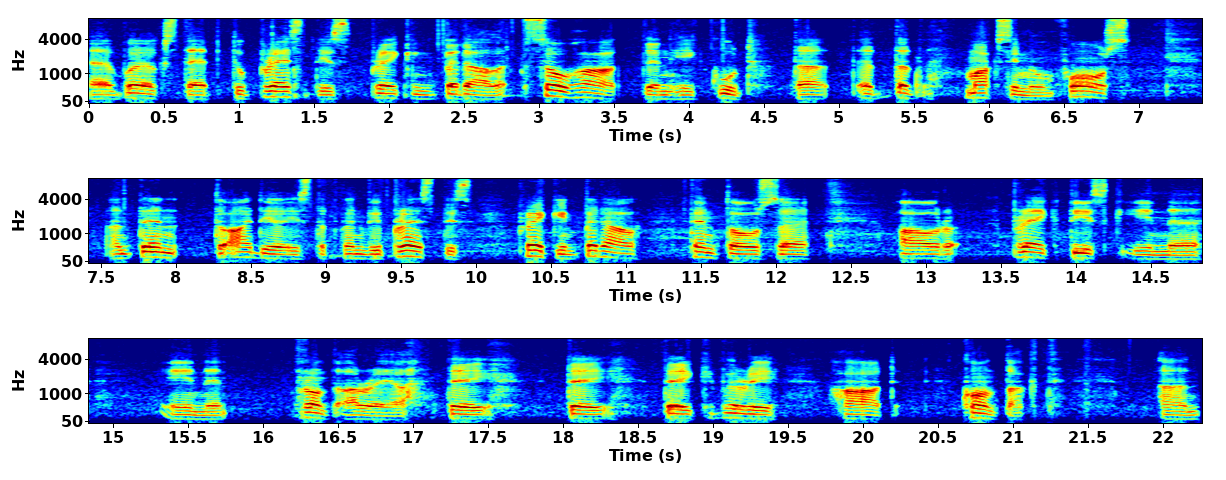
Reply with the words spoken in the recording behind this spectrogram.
uh, work step to press this braking pedal so hard then he could. That, that, that maximum force. And then the idea is that when we press this braking pedal then those uh, our brake disc in uh, in uh, front area they they take very hard contact and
